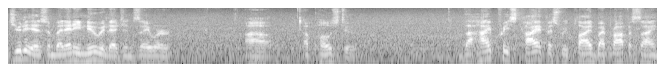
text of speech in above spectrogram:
Judaism, but any new religions they were uh, opposed to. The high priest Caiaphas replied by prophesying,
